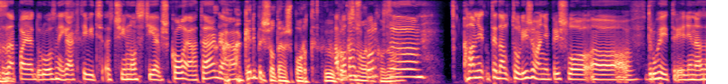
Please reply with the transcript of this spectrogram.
sa zapájať do rôznych aktivít a činností aj v škole a tak. A, a kedy prišiel ten šport? A potom šport, rokov, no? Hlavne teda to lyžovanie prišlo uh, v druhej triede na,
